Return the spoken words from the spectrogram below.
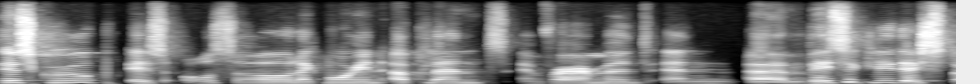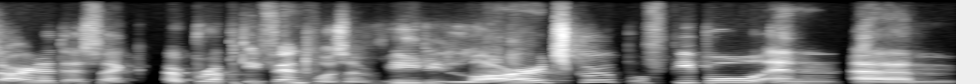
this group is also like more in upland environment and um, basically they started as like abrupt event was a really large group of people and um,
